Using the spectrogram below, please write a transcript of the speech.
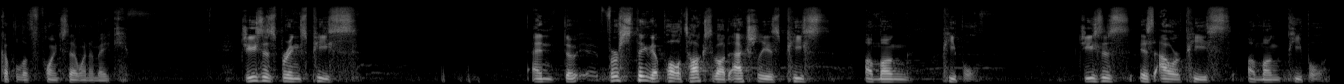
couple of points that I want to make. Jesus brings peace. And the first thing that Paul talks about actually is peace among people. Jesus is our peace among people.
